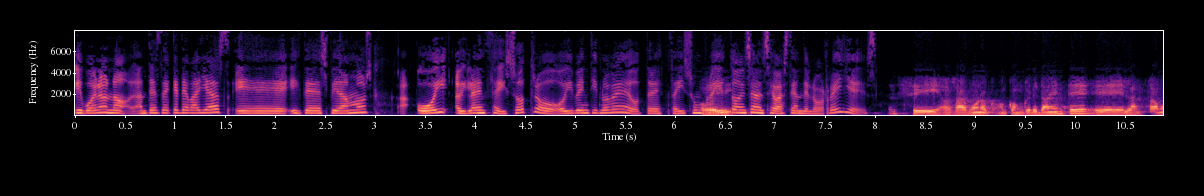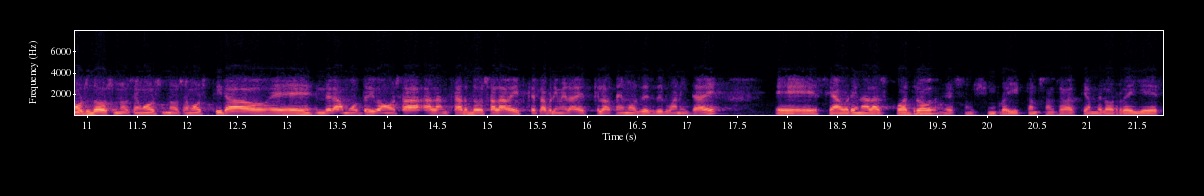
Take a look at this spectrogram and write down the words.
Y bueno, no, antes de que te vayas eh, y te despidamos, hoy, hoy lanzáis otro, hoy 29, o hacéis un proyecto en San Sebastián de los Reyes. Sí, o sea, bueno, concretamente eh, lanzamos dos, nos hemos, nos hemos tirado eh, de la moto y vamos a, lanzar dos a la vez, que es la primera vez que lo hacemos desde Urbanitae. Se abren a las cuatro, es, un proyecto en San Sebastián de los Reyes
